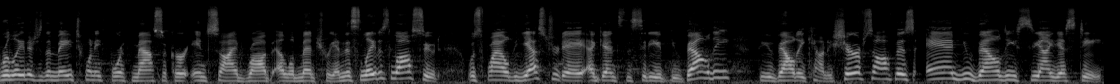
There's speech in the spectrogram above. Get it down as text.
related to the May 24th massacre inside Robb Elementary. And this latest lawsuit was filed yesterday against the city of Uvalde, the Uvalde County Sheriff's Office, and Uvalde CISD.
